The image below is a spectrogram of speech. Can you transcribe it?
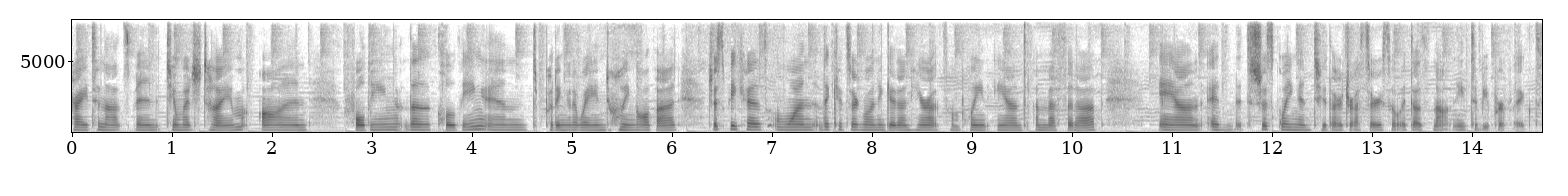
Try to not spend too much time on folding the clothing and putting it away and doing all that just because one the kids are going to get in here at some point and mess it up and, and it's just going into their dresser so it does not need to be perfect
